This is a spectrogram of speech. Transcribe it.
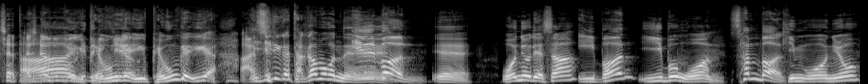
자, 다시 아, 한번 이게 보기 배운 게, 드릴게요. 이게 배운 게, 이게 안쓰리가 다 까먹었네. 1번. 예. 원효대사, 2번, 이봉원, 3번, 김원효,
